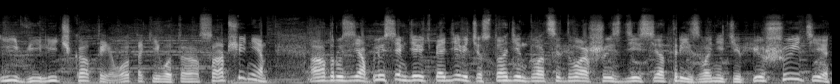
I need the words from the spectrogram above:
и Величкоты. Вот такие вот э, сообщения. А, друзья, плюс 7959 101 22 63. Звоните, пишите.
